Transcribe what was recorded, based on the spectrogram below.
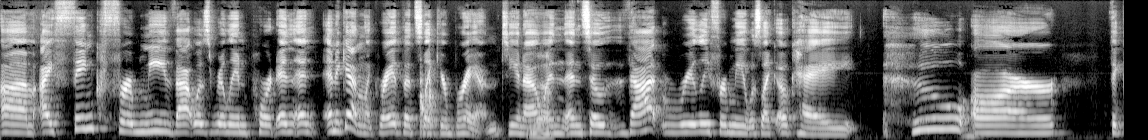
um, I think for me that was really important. And and and again, like right, that's like your brand, you know. Yeah. And and so that really for me was like, okay, who are the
